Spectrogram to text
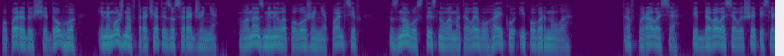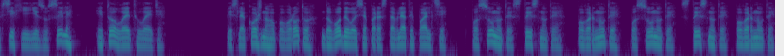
попереду ще довго, і не можна втрачати зосередження. Вона змінила положення пальців, знову стиснула металеву гайку і повернула. Та впиралася, піддавалася лише після всіх її зусиль, і то ледь-ледь. Після кожного повороту доводилося переставляти пальці, посунути, стиснути, повернути, посунути, стиснути, повернути.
